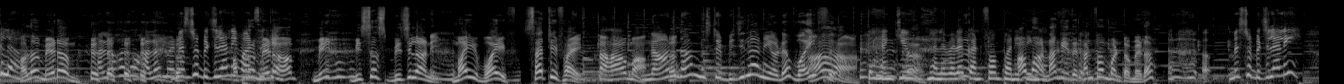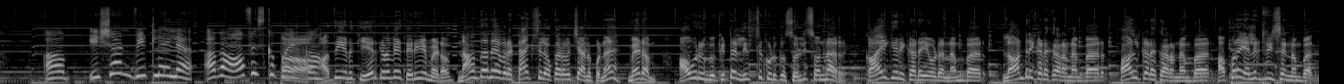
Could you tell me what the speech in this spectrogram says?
நீங்களா hello madam hello hello hello madam mister Bijlani அப்புறம். Madam meet missus Bijlani my wife certified ஆமா. நான் தான் மிஸ்டர் பிஜிலானியோட வைஃப் Thank you. நல்ல வேளை கன்ஃபார்ம் ஆமா பண்ணிட்டீங்க நாங்க இத கன்ஃபார்ம் பண்ணிட்டோம் மேடம் மிஸ்டர் பிஜிலானி இஷான் வீட்ல இல்ல அவ ஆபீஸ்க்கு போயிருக்கான். அது எனக்கு ஏற்கனவே தெரியும் மேடம். நான் தானே அவரை டாக்ஸில உட்கார வச்சு அனுப்புனேன். மேடம் அவர் உங்ககிட்ட லிஸ்ட் கொடுக்க சொல்லி சொன்னாரு. காய்கறி கடையோட நம்பர் லாண்டரி கடைக்கார நம்பர் பால் கடைக்கார நம்பர் அப்புறம் எலக்ட்ரீஷியன் நம்பர்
